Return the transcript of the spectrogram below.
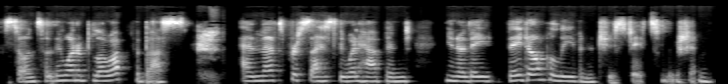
so and so they want to blow up the bus. And that's precisely what happened. You know, they they don't believe in a two-state solution.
